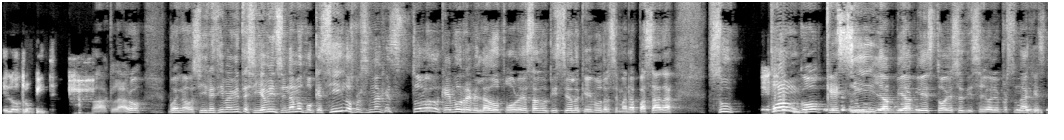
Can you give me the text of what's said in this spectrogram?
el otro Pete. Ah, claro. Bueno, sí, efectivamente, sí, ya mencionamos, porque sí, los personajes, todo lo que hemos revelado por esa noticia, lo que vimos de la semana pasada, supongo que sí ya había visto ese diseño de personajes,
